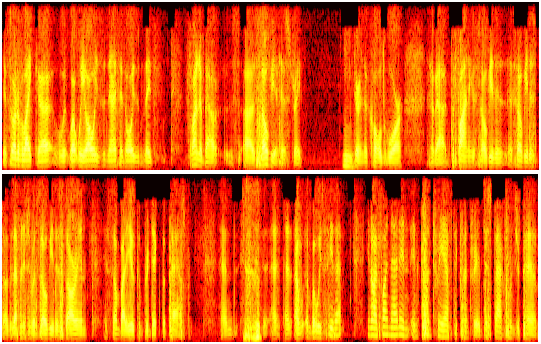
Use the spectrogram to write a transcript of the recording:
It's sort of like uh, what we always, the United States always made fun about uh, Soviet history mm. during the Cold War about defining a Soviet, a Soviet, the definition of a Soviet historian is somebody who can predict the past. And, and, and, and, but we see that, you know, I find that in, in country after country. I'm just back from Japan.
